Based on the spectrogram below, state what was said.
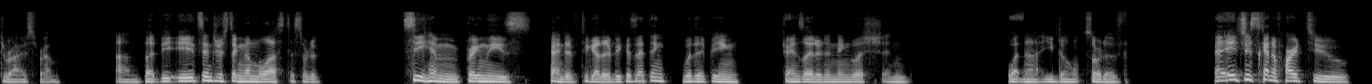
derives from. Um, but it's interesting nonetheless to sort of see him bring these kind of together because I think with it being translated in English and whatnot, you don't sort of. It's just kind of hard to,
